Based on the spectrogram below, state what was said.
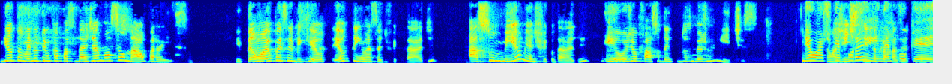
E eu também não tenho capacidade emocional para isso. Então eu percebi que eu, eu tenho essa dificuldade, assumi a minha dificuldade e hoje eu faço dentro dos meus limites. Eu acho então, que é por aí, né? Porque.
